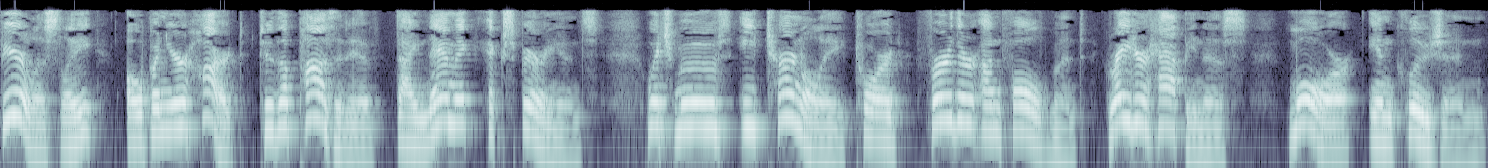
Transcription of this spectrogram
fearlessly open your heart to the positive, dynamic experience which moves eternally toward further unfoldment, greater happiness, more inclusion.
